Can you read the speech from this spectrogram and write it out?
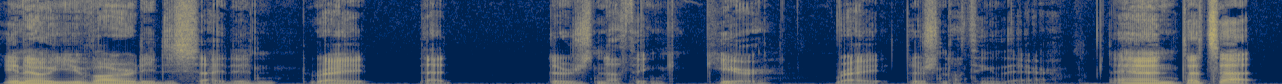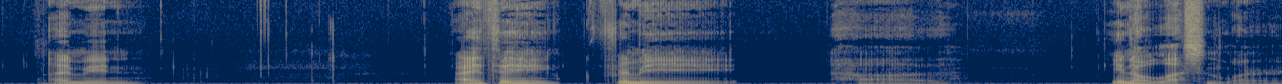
You know, you've already decided, right, that there's nothing here, right? There's nothing there. And that's it. I mean, I think for me, uh, you know, lesson learned,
